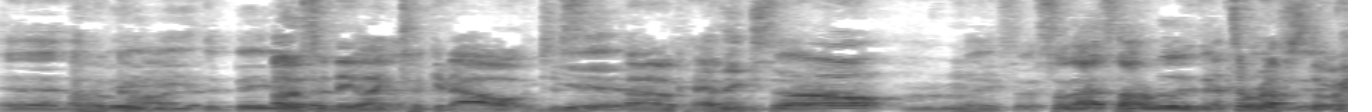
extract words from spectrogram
and then the Oh, baby, God. the baby. Oh, so up they like took it out? Just, Yeah, oh, okay. I think so. Well, I mm, think so. So that's not really the. that's a rough story.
